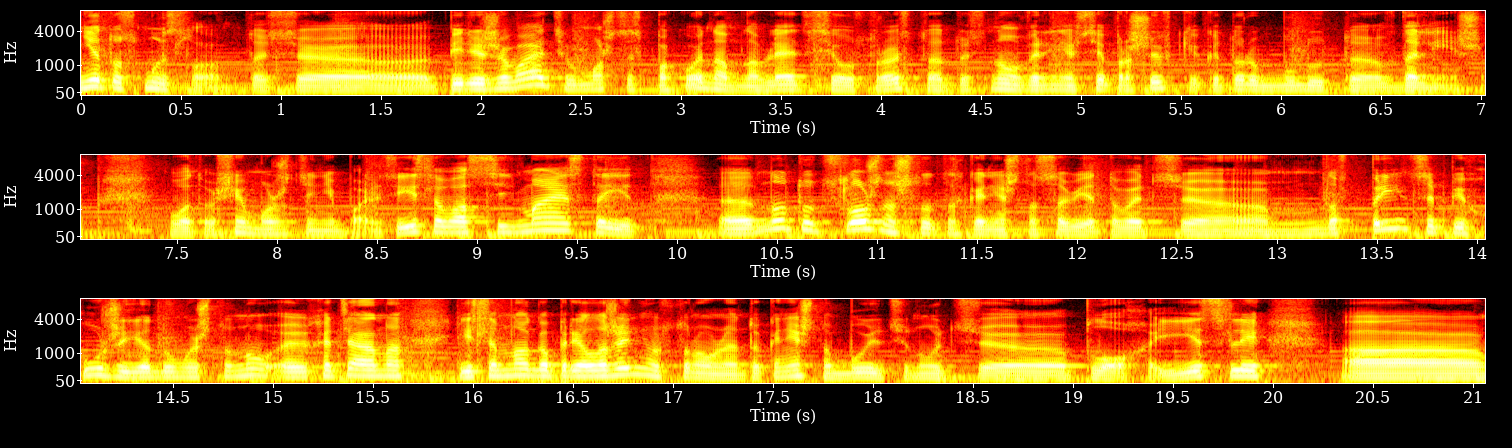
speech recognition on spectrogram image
нету смысла. То есть э, переживать вы можете спокойно обновлять все устройства, то есть, ну, вернее, все прошивки, которые будут э, в дальнейшем. Вот, вообще можете не париться. Если у вас седьмая стоит, э, ну, тут сложно что-то, конечно, советовать. Э, да, в принципе, хуже, я думаю, что, ну, э, хотя она, если много приложений установлено, то, конечно, будет тянуть э, плохо. Если, э,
